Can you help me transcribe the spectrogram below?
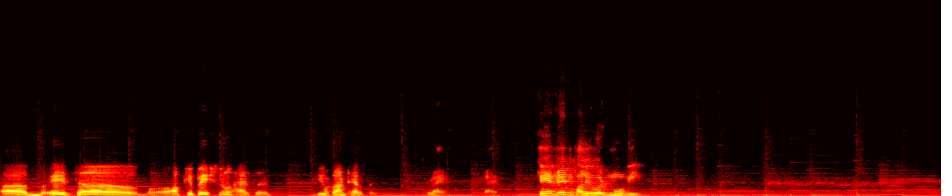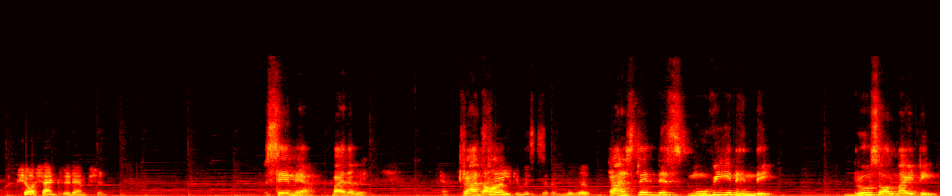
Um, it's a occupational hazard. You can't help it. Right, right. Favorite Hollywood movie? Shawshank Redemption. Same here, by the way. Translate, translate this movie in Hindi. Bruce Almighty.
